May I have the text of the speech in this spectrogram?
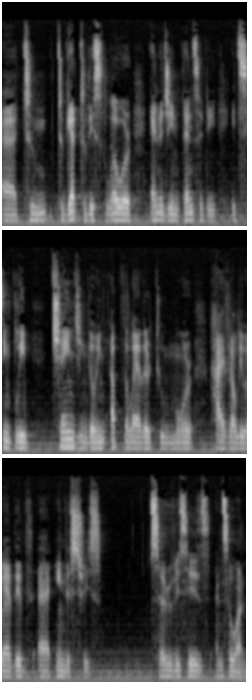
Uh, to, to get to this lower energy intensity, it's simply changing, going up the ladder to more high value added uh, industries, services, and so on.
